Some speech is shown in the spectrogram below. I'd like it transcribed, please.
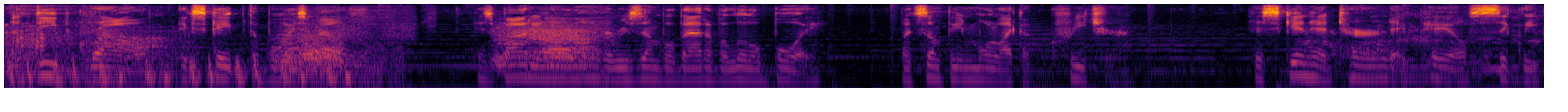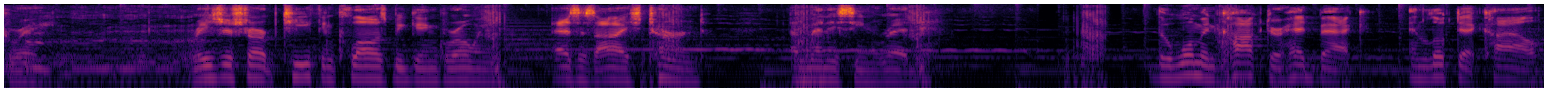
A deep growl escaped the boy's mouth. His body no longer resembled that of a little boy, but something more like a creature. His skin had turned a pale, sickly gray. Razor sharp teeth and claws began growing as his eyes turned a menacing red. The woman cocked her head back and looked at Kyle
